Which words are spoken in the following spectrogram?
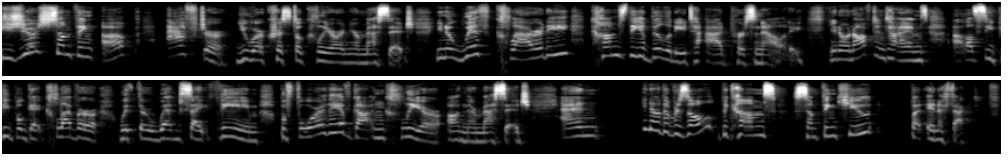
zhuzh something up after you are crystal clear on your message. You know, with clarity comes the ability to add personality. You know, and oftentimes I'll see people get clever with their website theme before they have gotten clear on their message. And you know, the result becomes something cute, but ineffective.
